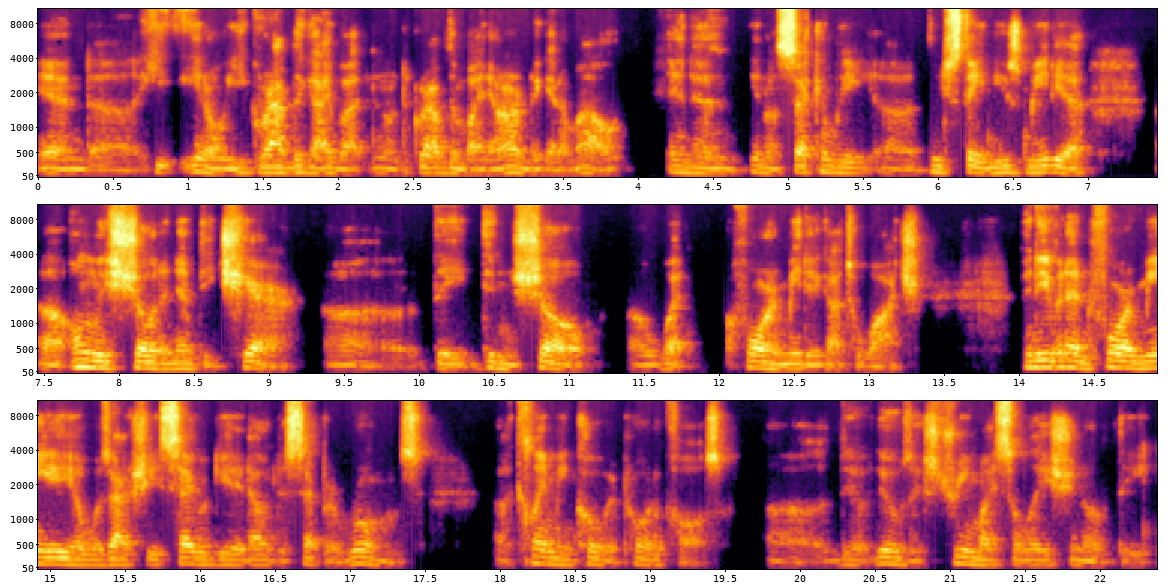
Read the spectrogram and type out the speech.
And uh, he, you know, he grabbed the guy, but you know, to grab them by the arm to get him out. And then, you know, secondly, uh, state news media uh, only showed an empty chair. Uh, they didn't show uh, what foreign media got to watch. And even then, foreign media was actually segregated out to separate rooms, uh, claiming COVID protocols uh, there, there, was extreme isolation of the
